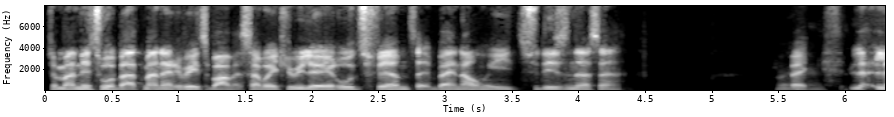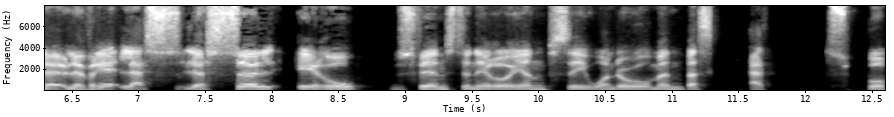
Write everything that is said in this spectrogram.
tu- donné, tu vois Batman arriver, tu dis, bon, ben, ça va être lui le héros du film. Ben non, il tue des innocents. Ouais, Le, le- le vrai, la- le seul héros du film, c'est une héroïne, puis c'est Wonder Woman, parce qu'elle tue pas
